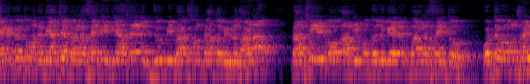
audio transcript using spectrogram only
এক এক তোমাদের দেওয়া আছে, বাংলা সাহিত্য ইতিহাসে যুগ, বিভাগ, সংক্রান্ত বিভিন্ন ধারণা, প্রাচীন ও আদি মধ্যযুগের বাংলা সাহিত্য। হবে অনুসারী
